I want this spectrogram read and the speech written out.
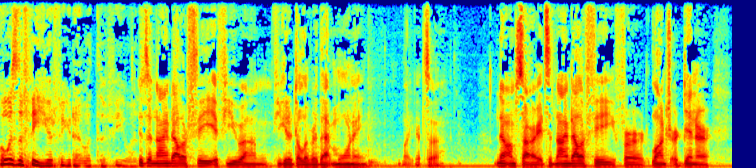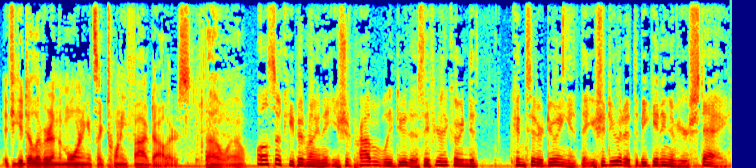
What was the fee? You had figured out what the fee was. it's a nine dollar fee if you um, if you get it delivered that morning. Like it's a no, I'm sorry, it's a nine dollar fee for lunch or dinner. If you get delivered in the morning, it's like twenty five dollars. Oh wow. Also, keep in mind that you should probably do this if you're going to consider doing it. That you should do it at the beginning of your stay,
